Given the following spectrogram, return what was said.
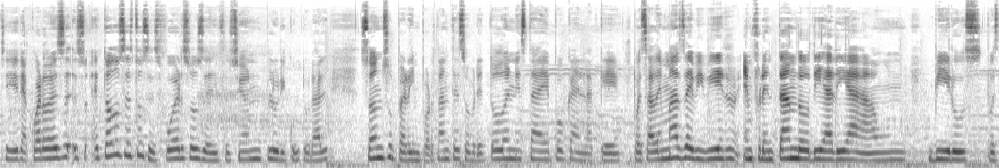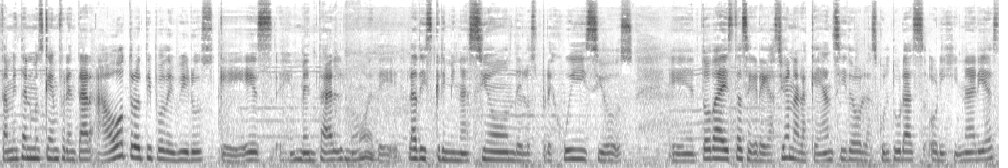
Sí, de acuerdo. Es, eh, todos estos esfuerzos de difusión pluricultural son súper importantes, sobre todo en esta época en la que, pues además de vivir enfrentando día a día a un virus, pues también tenemos que enfrentar a otro tipo de virus que es eh, mental, ¿no? De la discriminación, de los prejuicios, eh, toda esta segregación a la que han sido las culturas originarias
